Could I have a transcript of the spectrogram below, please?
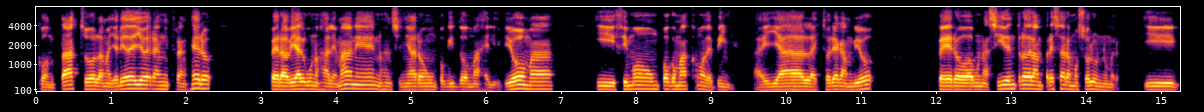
contacto. La mayoría de ellos eran extranjeros, pero había algunos alemanes. Nos enseñaron un poquito más el idioma y hicimos un poco más como de piña. Ahí ya la historia cambió, pero aún así dentro de la empresa éramos solo un número. Y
